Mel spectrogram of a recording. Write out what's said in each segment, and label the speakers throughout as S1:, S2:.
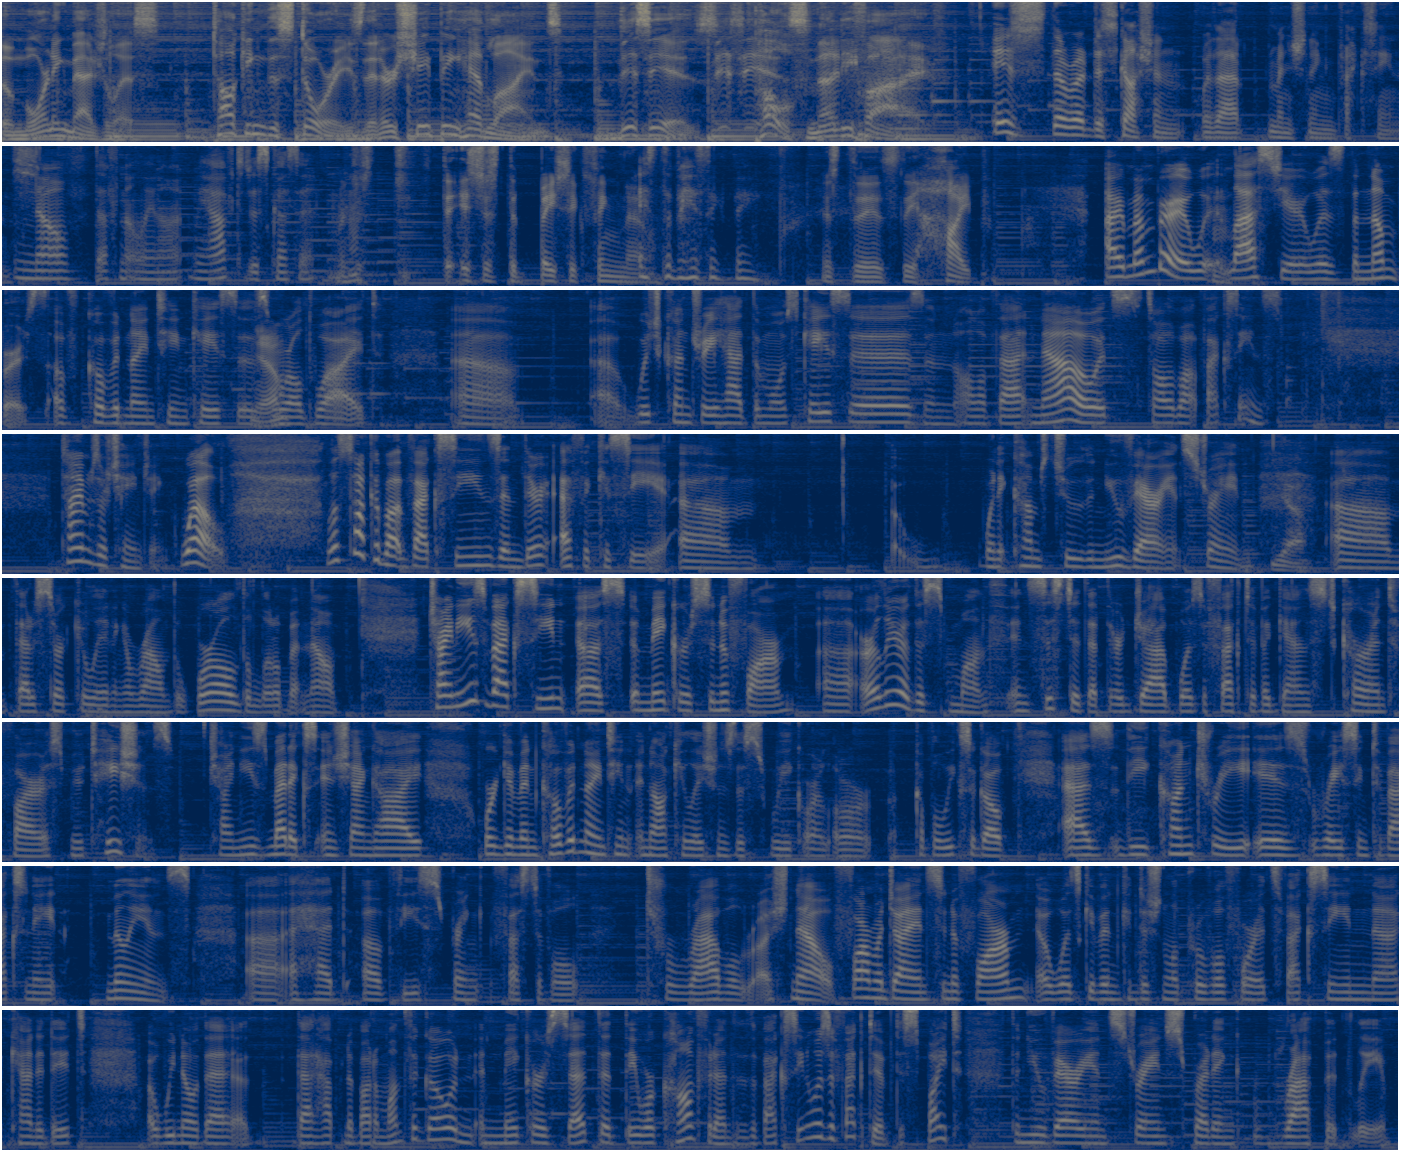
S1: The Morning Majlis, talking the stories that are shaping headlines. This is, this is Pulse 95.
S2: Is there a discussion without mentioning vaccines?
S3: No, definitely not. We have to discuss it.
S2: It's just, it's just the basic thing now.
S3: It's the basic thing.
S2: It's the, it's the hype.
S3: I remember it w- last year was the numbers of COVID 19 cases
S2: Yeah.
S3: worldwide. Uh, uh, which country had the most cases and all of that. Now it's, it's all about vaccines. Times are changing. Well, let's talk about vaccines and their efficacy um, when it comes to the new variant strain
S4: Yeah.
S3: um, that is circulating around the world a little bit now. Chinese vaccine uh, s- maker Sinopharm uh, earlier this month insisted that their jab was effective against current virus mutations. Chinese medics in Shanghai were given COVID 19 inoculations this week or, or a couple of weeks ago as the country is racing to vaccinate millions uh, ahead of the Spring Festival travel rush. Now, pharma giant Sinopharm uh, was given conditional approval for its vaccine uh, candidate. Uh, we know that that happened about a month ago, and, and makers said that they were confident that the vaccine was effective despite the new variant strain spreading rapidly.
